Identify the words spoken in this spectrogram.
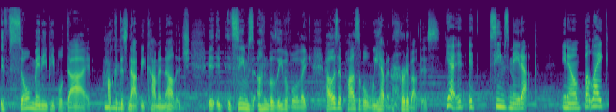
If so many people died, how mm-hmm. could this not be common knowledge? It, it, it, seems unbelievable. Like, how is it possible we haven't heard about this? Yeah, it, it seems made up, you know? But, like,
